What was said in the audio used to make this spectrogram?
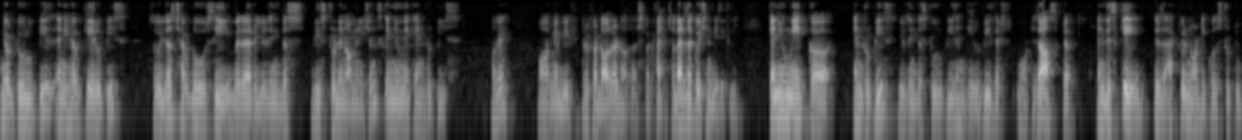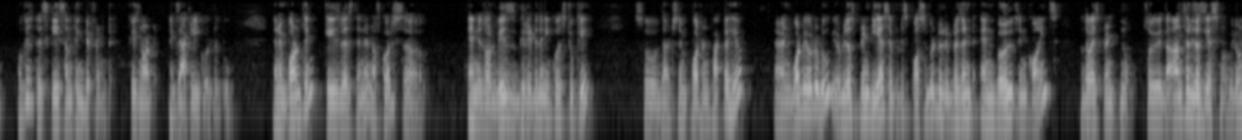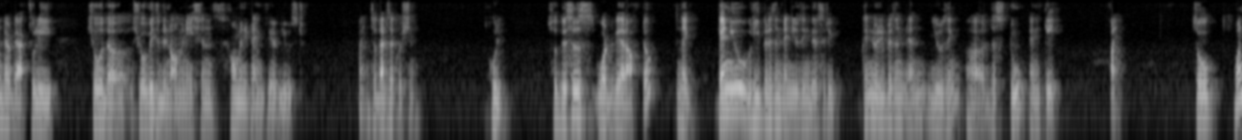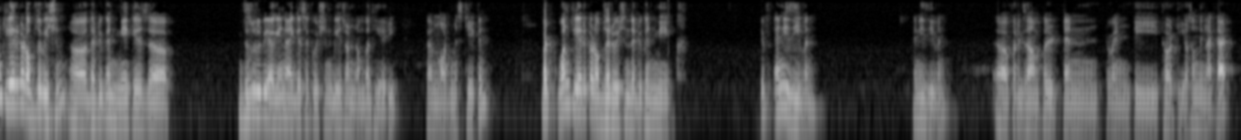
you have 2 rupees and you have k rupees so we just have to see whether using this these two denominations can you make n rupees okay? Or maybe if you prefer dollar dollars but fine. So that's the question basically. Can you make uh, n rupees using this 2 rupees and k rupees? That's what is asked. And this k is actually not equals to 2 okay? So this k is something different. K is not exactly equal to 2 an important thing k is less than n of course. Uh, n is always greater than equals to k. So that's important factor here. And what we have to do we have to just print yes if it is possible to represent n burls in coins otherwise print no. So the answer is just yes no. We don't have to actually show the show which denominations how many times we have used. Fine. So that's the question. Cool. So this is what we are after. Like can you represent n using this can you represent n using uh, this 2 and k? Fine. So one clear cut observation uh, that you can make is uh, this will be again i guess a question based on number theory if i'm not mistaken. But one clear cut observation that you can make if n is even n is even uh, for example 10 20 30 or something like that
